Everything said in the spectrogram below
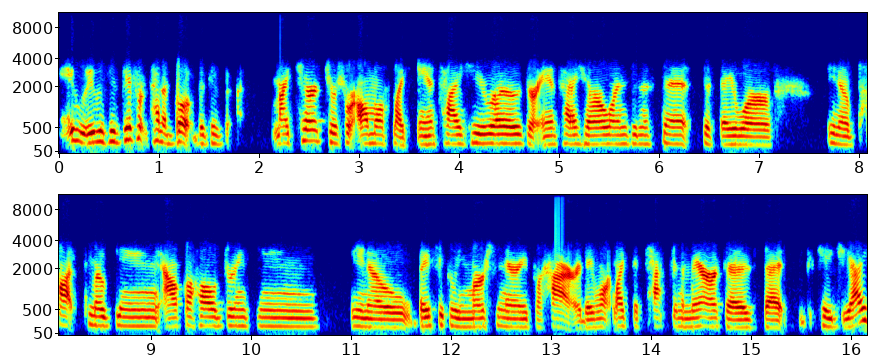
it, it was a different kind of book because my characters were almost like anti-heroes or anti-heroines in a sense that they were, you know, pot smoking, alcohol drinking, you know, basically mercenary for hire. They weren't like the Captain Americas that the KGI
